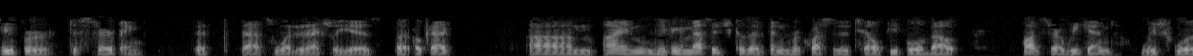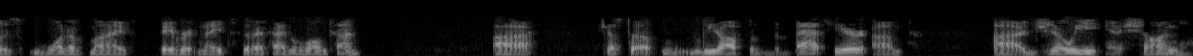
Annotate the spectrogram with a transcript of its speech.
Super disturbing that that's what it actually is, but okay. Um, I'm leaving a message because I've been requested to tell people about Podstar Weekend, which was one of my favorite nights that I've had in a long time. Uh, just to lead off of the bat here, um, uh, Joey and Sean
